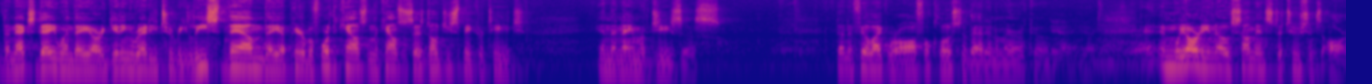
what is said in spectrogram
the next day, when they are getting ready to release them, they appear before the council, and the council says, Don't you speak or teach in the name of Jesus. Doesn't it feel like we're awful close to that in America? And we already know some institutions are.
